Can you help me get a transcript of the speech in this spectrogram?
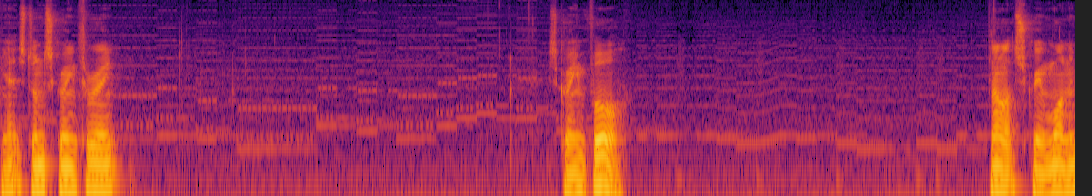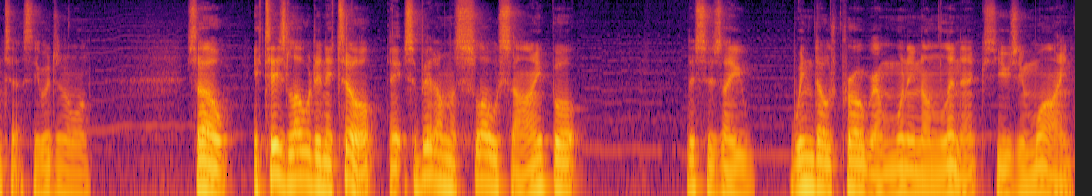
Yeah, it's done screen 3. Screen 4. No, that's screen one, isn't it? That's the original one. So it is loading it up. It's a bit on the slow side, but this is a Windows program running on Linux using Wine.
